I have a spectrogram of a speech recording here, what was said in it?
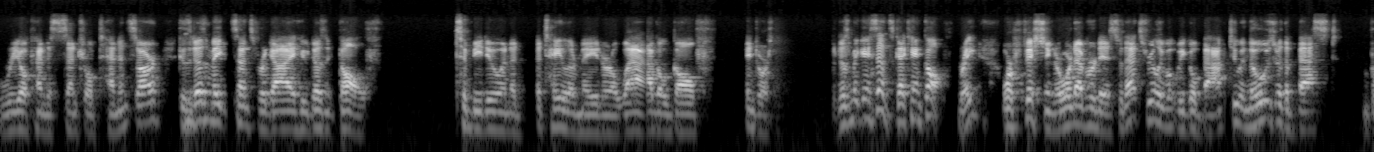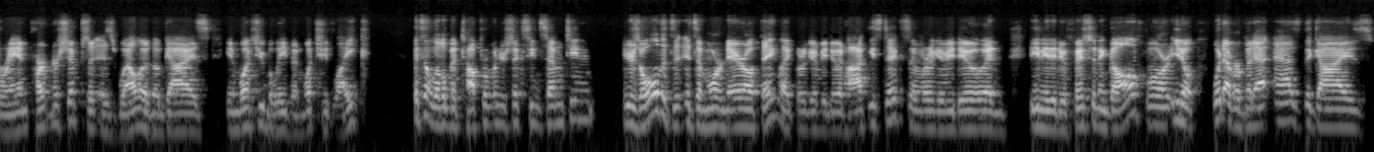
real kind of central tenants are. Because it doesn't make sense for a guy who doesn't golf to be doing a, a TaylorMade or a Waggle golf endorsement it doesn't make any sense. Guy can't golf, right? Or fishing or whatever it is. So that's really what we go back to. And those are the best brand partnerships as well, are the guys in what you believe in, what you like. It's a little bit tougher when you're 16, 17 years old. It's a, it's a more narrow thing. Like we're going to be doing hockey sticks and we're going to be doing, you can either do fishing and golf or, you know, whatever. But as the guys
